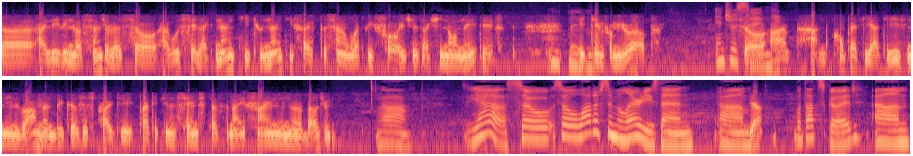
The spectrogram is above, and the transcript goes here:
uh, I live in Los Angeles, so I would say like 90 to 95 percent of what we forage is actually non-native. Mm-hmm. It came from Europe. Interesting. So I'm, I'm, completely at ease in the environment because it's practically, practically the same stuff that I find in uh, Belgium. Ah, yeah. So so a lot of similarities then. Um, yeah. Well, that's good. Um,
